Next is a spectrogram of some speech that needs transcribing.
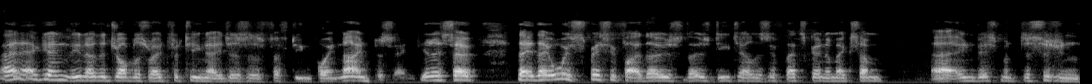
and again, you know, the jobless rate for teenagers is fifteen point nine percent. You know, so they, they always specify those those details as if that's going to make some uh, investment decision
